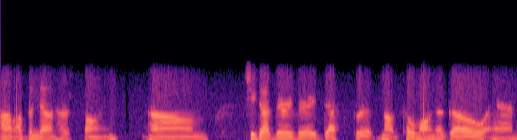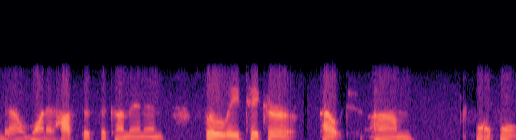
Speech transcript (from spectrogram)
uh, up and down her spine. Um, she got very very desperate not so long ago and uh, wanted hospice to come in and slowly take her out um help her.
